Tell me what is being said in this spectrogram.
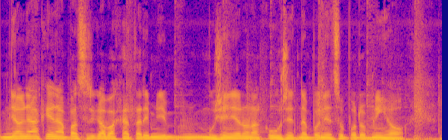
měl nějaký nápad, si říkal, bacha, tady mě může někdo nakouřit nebo něco podobného. E,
